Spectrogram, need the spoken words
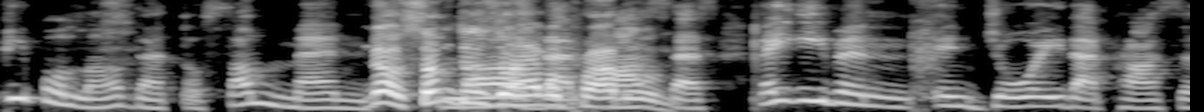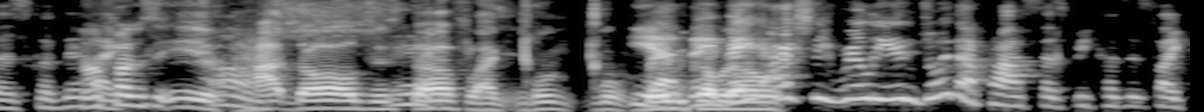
people love that though. Some men no, some dudes don't have a that problem. Process. They even enjoy that process because they're like, Motherfuckers eating "Oh, hot dogs and stuff like yeah, baby they, they out. actually really enjoy that process because it's like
